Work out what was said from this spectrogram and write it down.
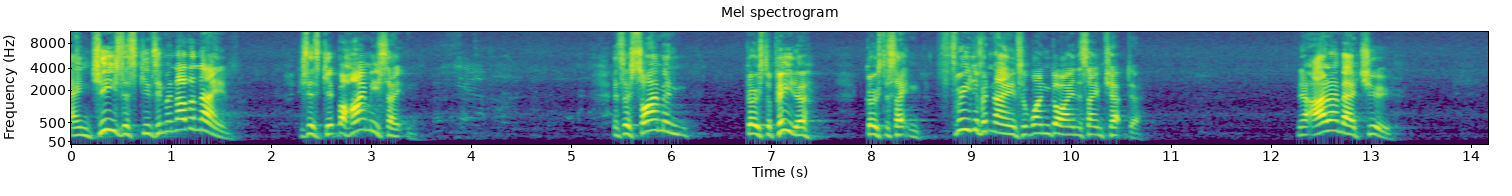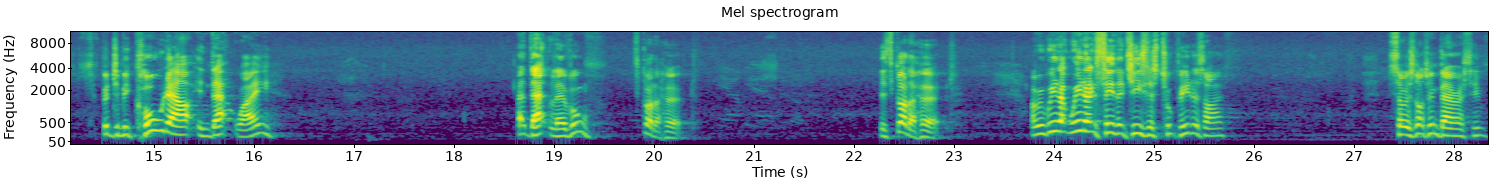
And Jesus gives him another name. He says, Get behind me, Satan. And so Simon goes to Peter, goes to Satan. Three different names of one guy in the same chapter. Now, I don't know about you. But to be called out in that way, at that level, it's got to hurt. It's got to hurt. I mean, we don't, we don't see that Jesus took Peter's side so as not to embarrass him.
